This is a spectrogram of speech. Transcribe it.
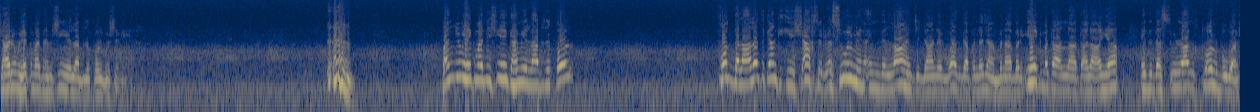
چاروں حکمت ہمشی لفظ قول گوشگے۔ پنجم حکمت اسی ہے کہ ہمیں لفظ قول خود دلالت کن کہ یہ شخص رسول من عند اللہ چی جانب ود گپ نجام بنابر یہ حکمت اللہ تعالی آیا، اد دستور لاغ قول بگوش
